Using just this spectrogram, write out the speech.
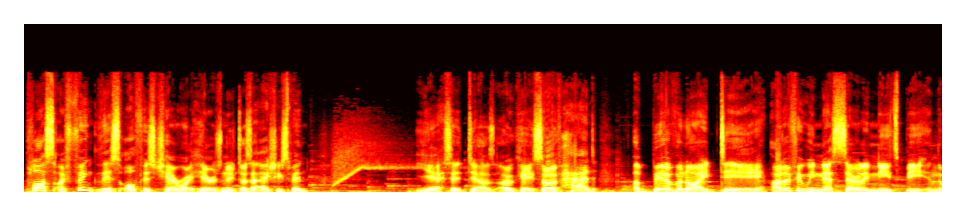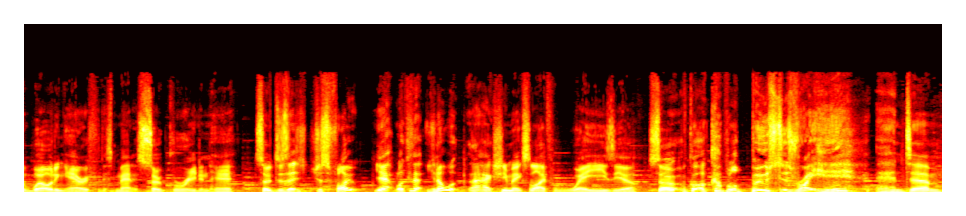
Plus, I think this office chair right here is new. Does it actually spin? Yes, it does. Okay, so I've had a bit of an idea. I don't think we necessarily need to be in the welding area for this. Man, it's so green in here. So does it just float? Yeah, look at that. You know what? That actually makes life way easier. So I've got a couple of boosters right here. And, um,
